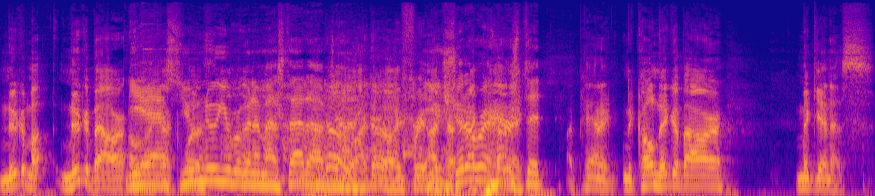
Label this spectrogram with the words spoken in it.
Nugema- Neugebauer. Oh, yes, you knew you were going to mess that up, I know, John. I know. I free, You should have I rehearsed panicked. it. I panicked. Nicole Neugebauer McGinnis.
